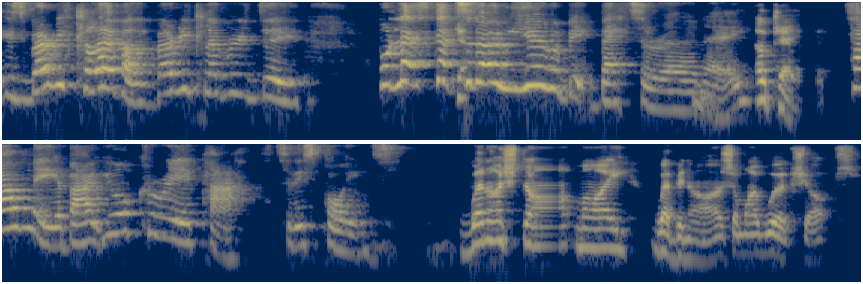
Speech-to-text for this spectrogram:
is very clever, very clever indeed. But let's get to know you a bit better, Ernie. Okay. Tell me about your career path to this point. When I start my webinars or my workshops,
